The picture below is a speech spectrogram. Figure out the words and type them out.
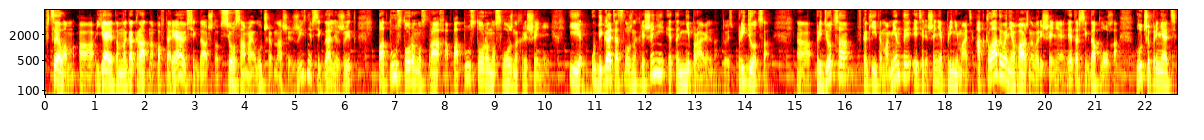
в целом, а, я это многократно повторяю всегда, что все самое лучшее в нашей жизни всегда лежит по ту сторону страха, по ту сторону сложных решений. И убегать от сложных решений это неправильно. То есть придется придется в какие-то моменты эти решения принимать. Откладывание важного решения – это всегда плохо. Лучше принять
